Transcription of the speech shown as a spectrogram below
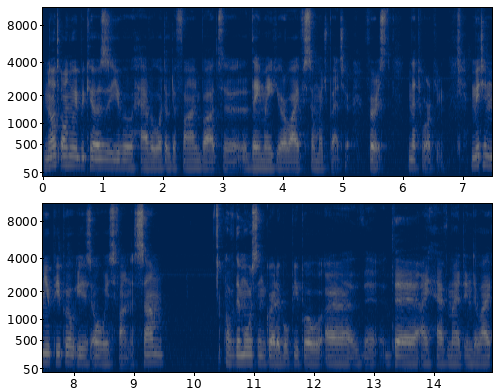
Not only because you will have a lot of the fun, but uh, they make your life so much better. First, networking. Meeting new people is always fun. Some of the most incredible people that I have met in the life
